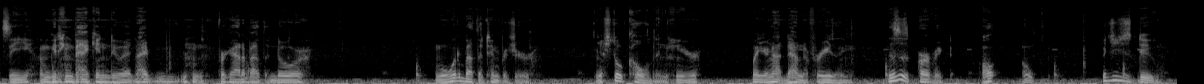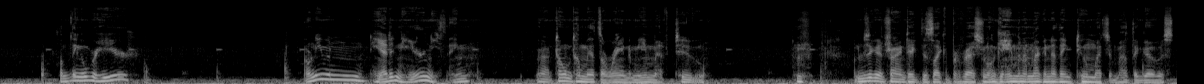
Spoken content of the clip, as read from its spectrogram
see, I'm getting back into it. I forgot about the door. Well, what about the temperature? You're still cold in here, but you're not down to freezing. This is perfect. Oh, oh, what'd you just do? Something over here? I don't even, yeah, I didn't hear anything. Uh, don't tell me that's a random EMF too. I'm just gonna try and take this like a professional game and I'm not gonna think too much about the ghost.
